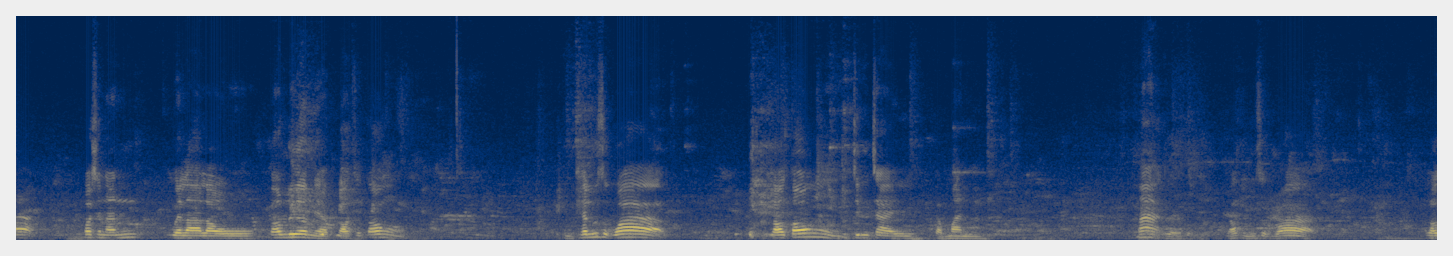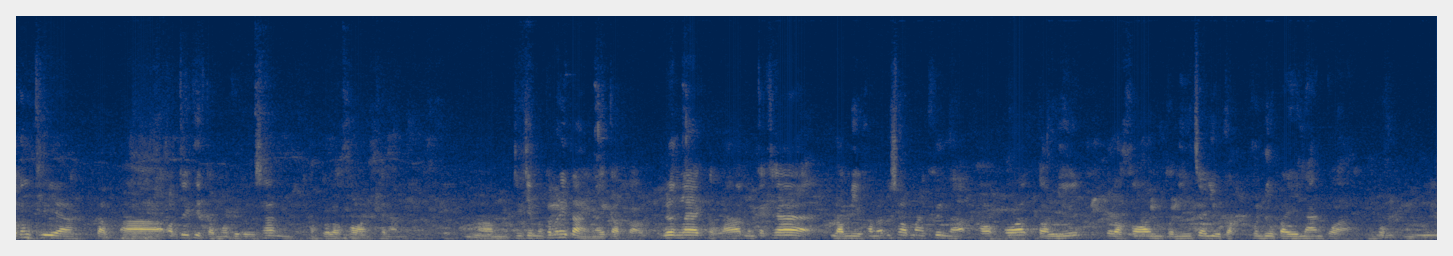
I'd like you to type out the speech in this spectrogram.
มาก เพราะฉะนั้นเวลาเราเล่าเรื่องเนี่ยเราจะต้องผมแค่รู้สึกว่าเราต้องจริงใจกับมันมากเลยแล้วผมรู้สึกว่าเราต้องเคลียร์กับอ่า objective กับ motivation ของตัวละครแค่นั้น อืมจริงๆมันก็ไม่ได้ต่างอะไรกับแบบเรื่องแรกแต่ว่ามันก็แค่เรามีความรับผิดชอบมากขึ้นนะเพราะเพราะว่าตอนนี้ตัวละครตัวนี้จะอยู่กับคนดูไปนานกว่าผมอืม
